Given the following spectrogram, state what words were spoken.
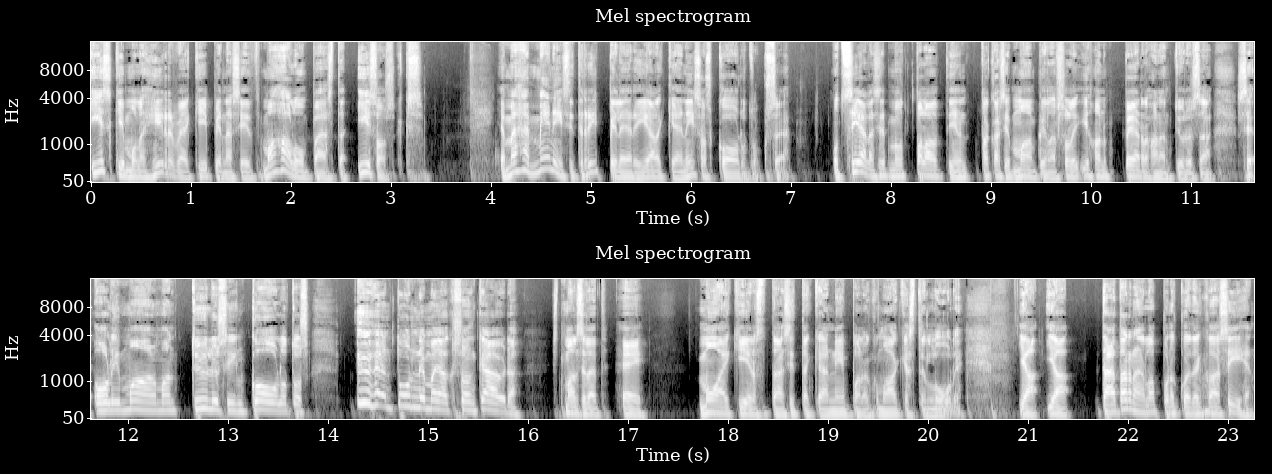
iski mulle hirveä kipinä siitä, että mä haluan päästä isoseksi. Ja mähän menin sitten rippileirin jälkeen isoskoulutukseen. Mutta siellä sitten mut palautettiin takaisin maanpilaan. Se oli ihan perhanan tylsää. Se oli maailman tylsin koulutus. Yhden tunnin mä jaksoin käydä. Sitten mä olin silleen, että hei, mua ei kiinnosta sittenkään niin paljon kuin mä oikeasti luulin. Ja, ja tämä tarina ei loppunut kuitenkaan siihen,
